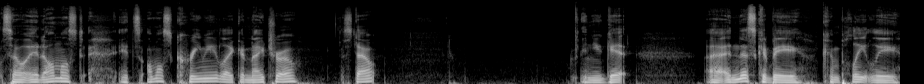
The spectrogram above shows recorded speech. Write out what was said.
So it almost it's almost creamy like a nitro stout and you get uh, and this could be completely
